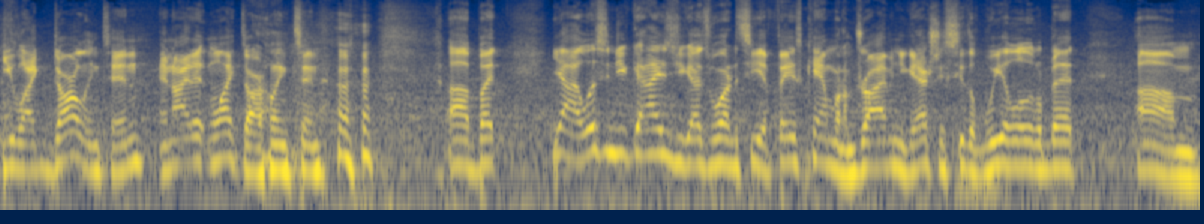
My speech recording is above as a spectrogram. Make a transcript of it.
he liked Darlington, and I didn't like Darlington. uh, but yeah, I listened to you guys. You guys wanted to see a face cam when I'm driving. You can actually see the wheel a little bit. Um,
